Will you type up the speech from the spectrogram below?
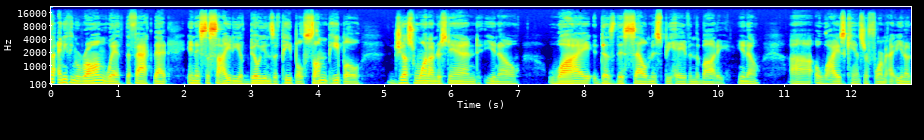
uh, anything wrong with the fact that in a society of billions of people, some people just want to understand, you know, why does this cell misbehave in the body? You know, uh, why is cancer form, You know,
